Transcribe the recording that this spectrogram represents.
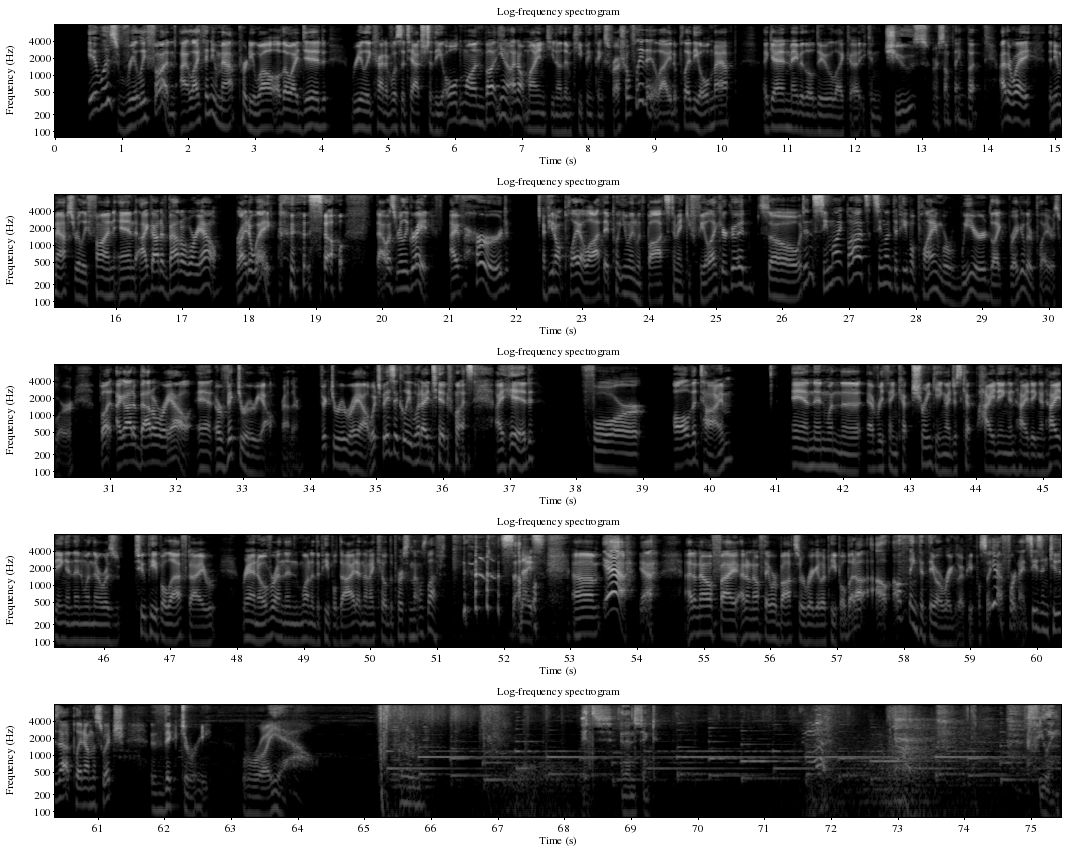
it was really fun. I like the new map pretty well, although I did really kind of was attached to the old one, but you know I don't mind you know them keeping things fresh. Hopefully they allow you to play the old map again. Maybe they'll do like a, you can choose or something, but either way, the new map's really fun, and I got a battle royale right away, so that was really great. I've heard if you don't play a lot, they put you in with bots to make you feel like you're good. So it didn't seem like bots. It seemed like the people playing were weird, like regular players were. But I got a battle royale and or victory royale rather, Victory Royale, which basically what I did was I hid for all the time. And then when the everything kept shrinking, I just kept hiding and hiding and hiding. And then when there was two people left, I ran over and then one of the people died and then I killed the person that was left. so Nice. Um, yeah, yeah. I don't know if I I don't know if they were bots or regular people, but I'll I'll, I'll think that they were regular people. So yeah, Fortnite season two's out. Played on the Switch. Victory Royale. It's an instinct. A feeling.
